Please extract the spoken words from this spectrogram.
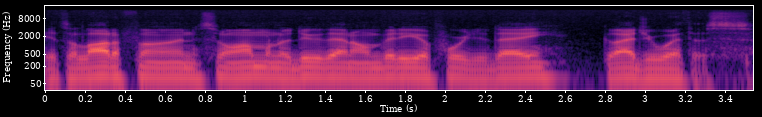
It's a lot of fun, so I'm gonna do that on video for you today. Glad you're with us.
